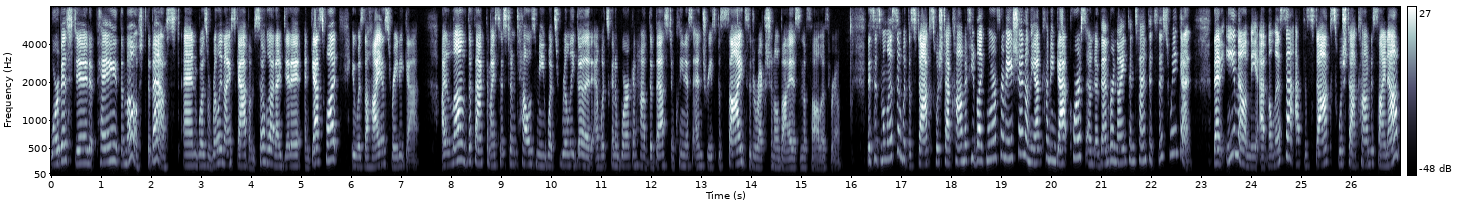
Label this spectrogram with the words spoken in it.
Orbitz did pay the most, the best, and was a really nice gap. I'm so glad I did it. And guess what? It was the highest rated gap. I love the fact that my system tells me what's really good and what's going to work and have the best and cleanest entries besides the directional bias and the follow through. This is Melissa with the StockSwoosh.com. If you'd like more information on the upcoming GAP course on November 9th and 10th, it's this weekend, then email me at melissa at the StockSwoosh.com to sign up.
